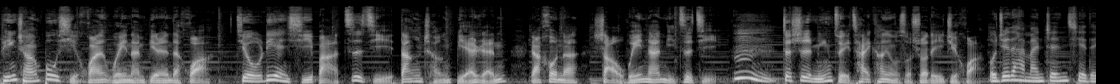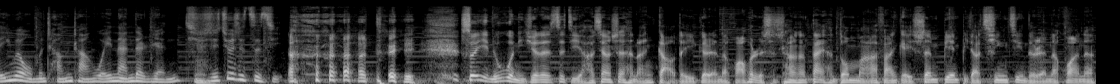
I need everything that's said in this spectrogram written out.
平常不喜欢为难别人的话。就练习把自己当成别人，然后呢，少为难你自己。嗯，这是名嘴蔡康永所说的一句话，我觉得还蛮真切的，因为我们常常为难的人其实就是自己。对，所以如果你觉得自己好像是很难搞的一个人的话，或者是常常带很多麻烦给身边比较亲近的人的话呢？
